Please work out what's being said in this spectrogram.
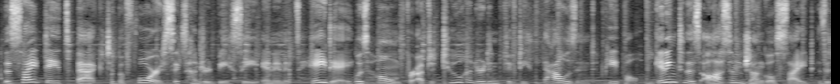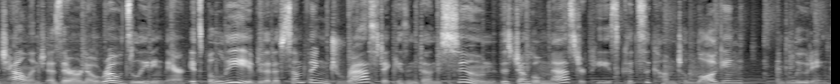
The site dates back to before 600 BC and in its heyday was home for up to 250,000 people. Getting to this awesome jungle site is a challenge as there are no roads leading there. It's believed that if something drastic isn't done soon, this jungle masterpiece could succumb to logging and looting.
